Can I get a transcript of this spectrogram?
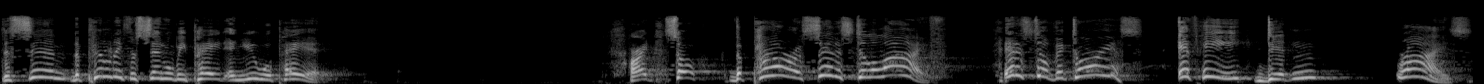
The sin, the penalty for sin will be paid and you will pay it. All right. So the power of sin is still alive. It is still victorious if he didn't rise.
